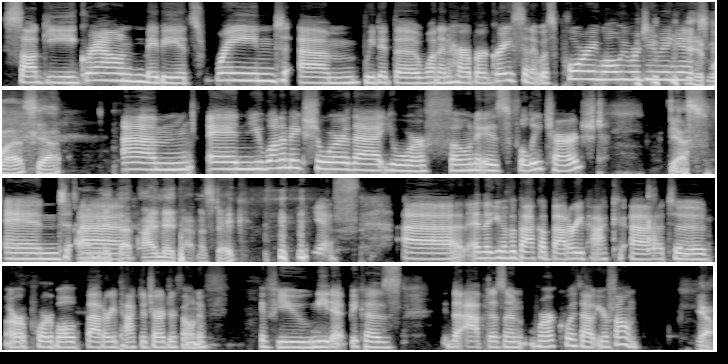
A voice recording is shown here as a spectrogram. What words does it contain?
soggy ground. Maybe it's rained. Um, we did the one in Harbor Grace and it was pouring while we were doing it. it was, yeah. Um, and you want to make sure that your phone is fully charged. Yes. And uh, I, made uh, that, I made that mistake. yes uh, and that you have a backup battery pack uh, to or a portable battery pack to charge your phone if if you need it because the app doesn't work without your phone. Yeah.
